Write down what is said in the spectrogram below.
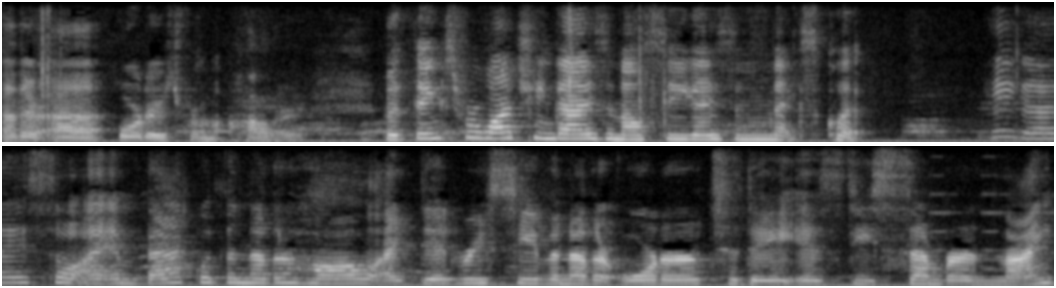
other uh, orders from Hollar but thanks for watching guys and i'll see you guys in the next clip Hey guys, so I am back with another haul. I did receive another order. Today is December 9th,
